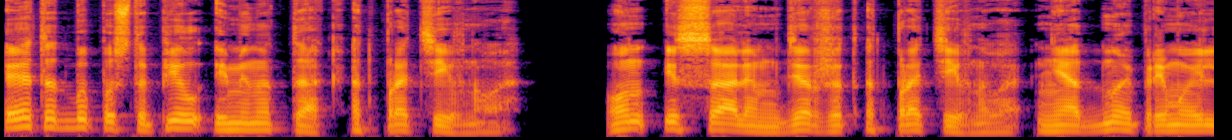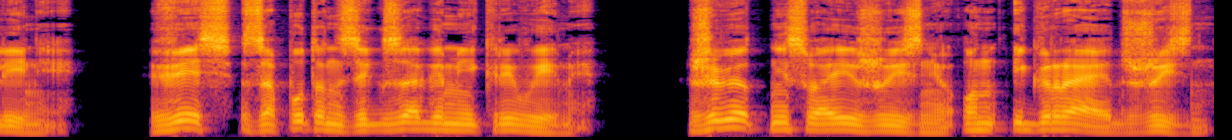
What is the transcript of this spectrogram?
Этот бы поступил именно так, от противного. Он и Салем держит от противного, ни одной прямой линии. Весь запутан зигзагами и кривыми. Живет не своей жизнью, он играет жизнь.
